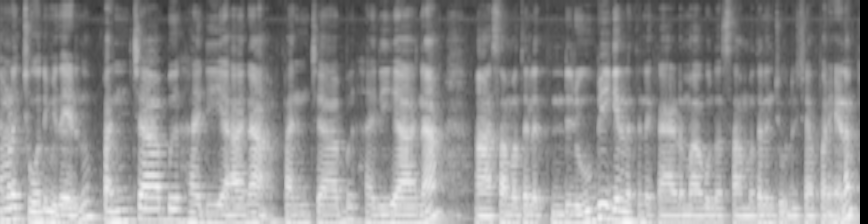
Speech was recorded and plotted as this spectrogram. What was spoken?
നമ്മളെ ചോദ്യം ഇതായിരുന്നു. പഞ്ചാബ് ഹരിയാന പഞ്ചാബ് ഹരിയാന ആ സമതലത്തിന്റെ രൂപീകരണത്തിന് കാരണമാകുന്ന സമതലം ചോദിച്ചാൽ പറയണം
